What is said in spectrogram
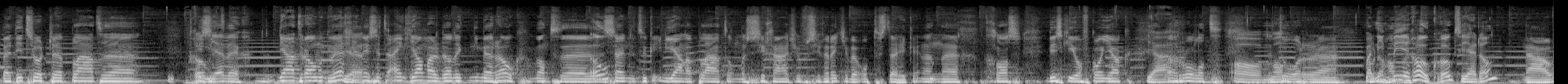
Bij dit soort platen Droom het- jij weg? ja, droom ik weg. Ja. En is het eigenlijk jammer dat ik niet meer rook. Want Oh. het zijn natuurlijk ideale platen om een sigaartje of een sigaretje bij op te steken. En een eh, glas whisky of cognac Ja. rollend Oh man. door, eh, maar door niet handen. meer rook. Rookte jij dan? Nou,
